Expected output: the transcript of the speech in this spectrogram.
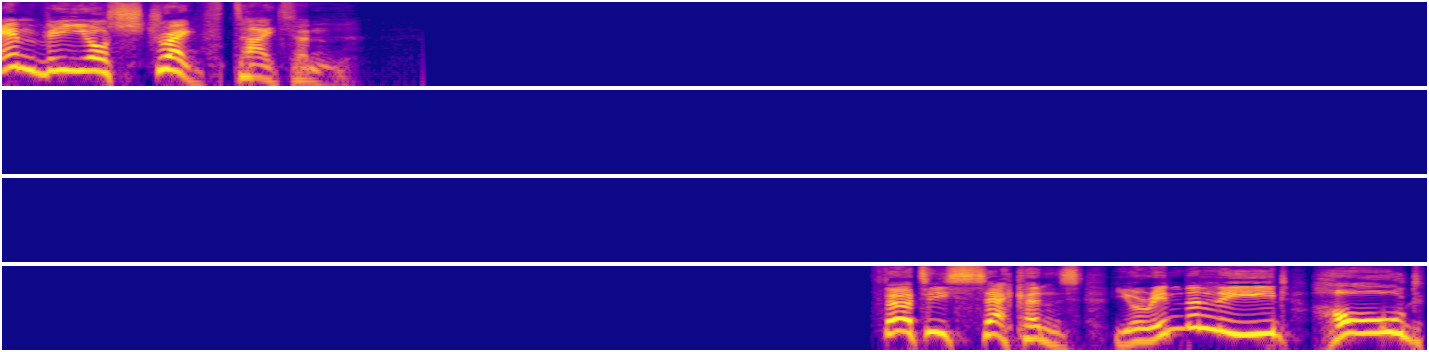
envy your strength, Titan. Thirty seconds. You're in the lead. Hold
